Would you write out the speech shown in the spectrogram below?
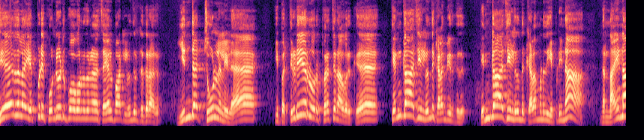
தேர்தலை எப்படி கொண்டுகிட்டு போகணுங்கிற செயல்பாட்டில் இருந்துகிட்டு இருக்கிறாரு. இந்த சூழ்நிலையில் இப்போ திடீர்னு ஒரு பிரச்சனை அவருக்கு தென்காசியிலிருந்து கிளம்பி இருக்குது தென்காசியிலிருந்து கிளம்புனது எப்படின்னா இந்த நயனா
